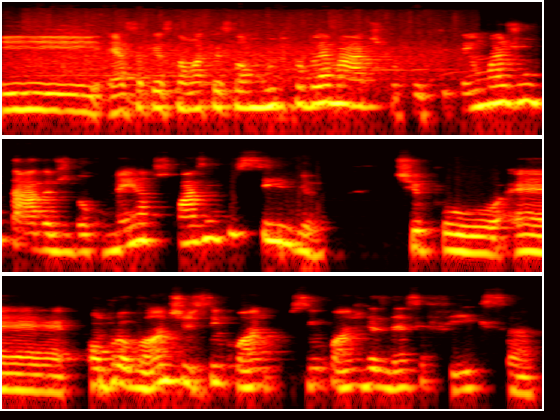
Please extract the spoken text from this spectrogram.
E essa questão é uma questão muito problemática, porque tem uma juntada de documentos quase impossível tipo é, comprovante de cinco anos, cinco anos de residência fixa,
